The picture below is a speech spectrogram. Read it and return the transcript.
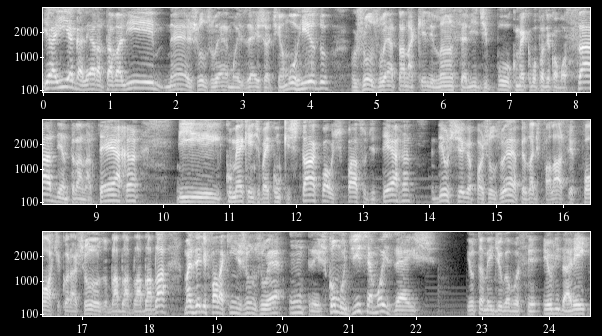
E aí a galera tava ali, né? Josué, Moisés já tinha morrido. O Josué tá naquele lance ali de, pô, como é que eu vou fazer com a moçada, entrar na terra? E como é que a gente vai conquistar qual espaço de terra? Deus chega para Josué, apesar de falar ser forte, corajoso, blá blá blá blá blá, mas ele fala aqui em Josué 1:3, como disse a Moisés, eu também digo a você, eu lhe darei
